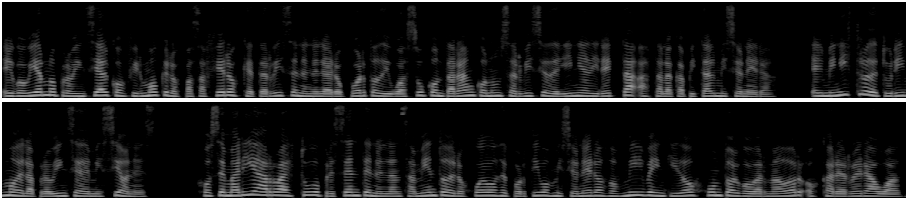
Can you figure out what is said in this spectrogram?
el gobierno provincial confirmó que los pasajeros que aterricen en el aeropuerto de Iguazú contarán con un servicio de línea directa hasta la capital misionera. El ministro de Turismo de la provincia de Misiones, José María Arba estuvo presente en el lanzamiento de los Juegos Deportivos Misioneros 2022 junto al gobernador Oscar Herrera Aguad.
